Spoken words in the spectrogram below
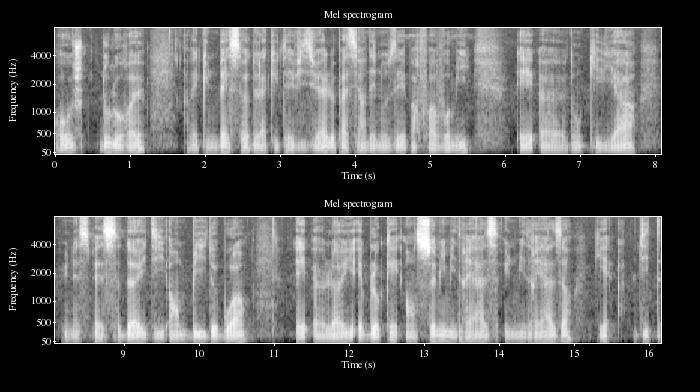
rouge douloureux avec une baisse de l'acuité visuelle, le patient a des nausées, parfois vomi, et donc il y a une espèce d'œil dit en bille de bois, et euh, l'œil est bloqué en semi-midréase, une midréase qui est dite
